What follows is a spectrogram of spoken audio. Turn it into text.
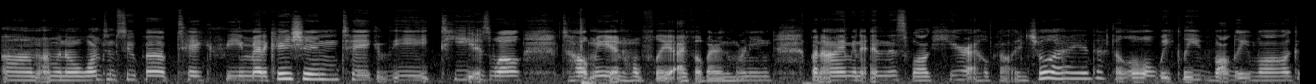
Um, I'm gonna warm some soup up, take the medication, take the tea as well to help me and hopefully I feel better in the morning. But I'm gonna end this vlog here. I hope y'all enjoyed the little weekly vlogly vlog.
